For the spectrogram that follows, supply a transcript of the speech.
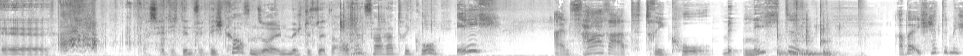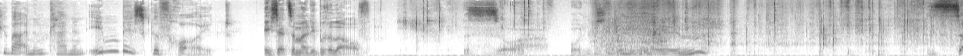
Was hätte ich denn für dich kaufen sollen? Möchtest du etwa auch ein Fahrradtrikot? Ich? Ein Fahrradtrikot mitnichten. Aber ich hätte mich über einen kleinen Imbiss gefreut. Ich setze mal die Brille auf. So, und den Helm. So.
